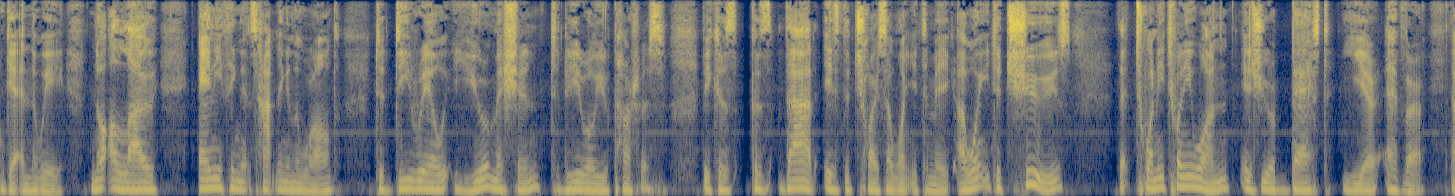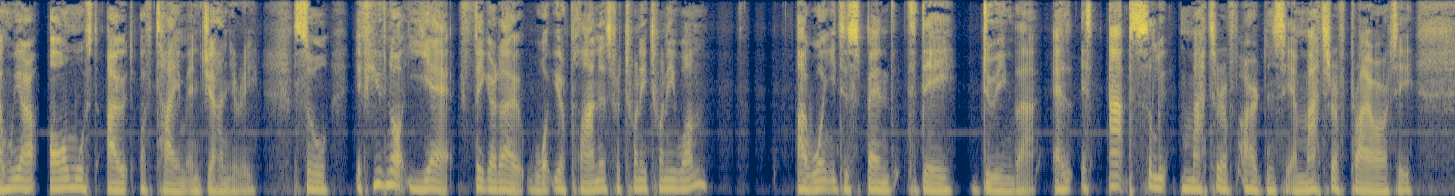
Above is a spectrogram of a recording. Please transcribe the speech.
get in the way, not allow anything that's happening in the world to derail your mission, to derail your purpose, because, because that is the choice I want you to make. I want you to choose that 2021 is your best year ever. And we are almost out of time in January. So if you've not yet figured out what your plan is for 2021, I want you to spend today doing that. It's absolute matter of urgency, a matter of priority.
